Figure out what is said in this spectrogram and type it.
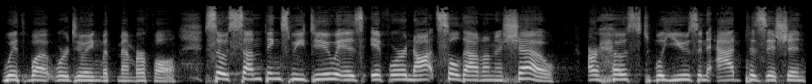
with what we're doing with Memberful. So some things we do is if we're not sold out on a show, our host will use an ad position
